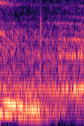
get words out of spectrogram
you.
